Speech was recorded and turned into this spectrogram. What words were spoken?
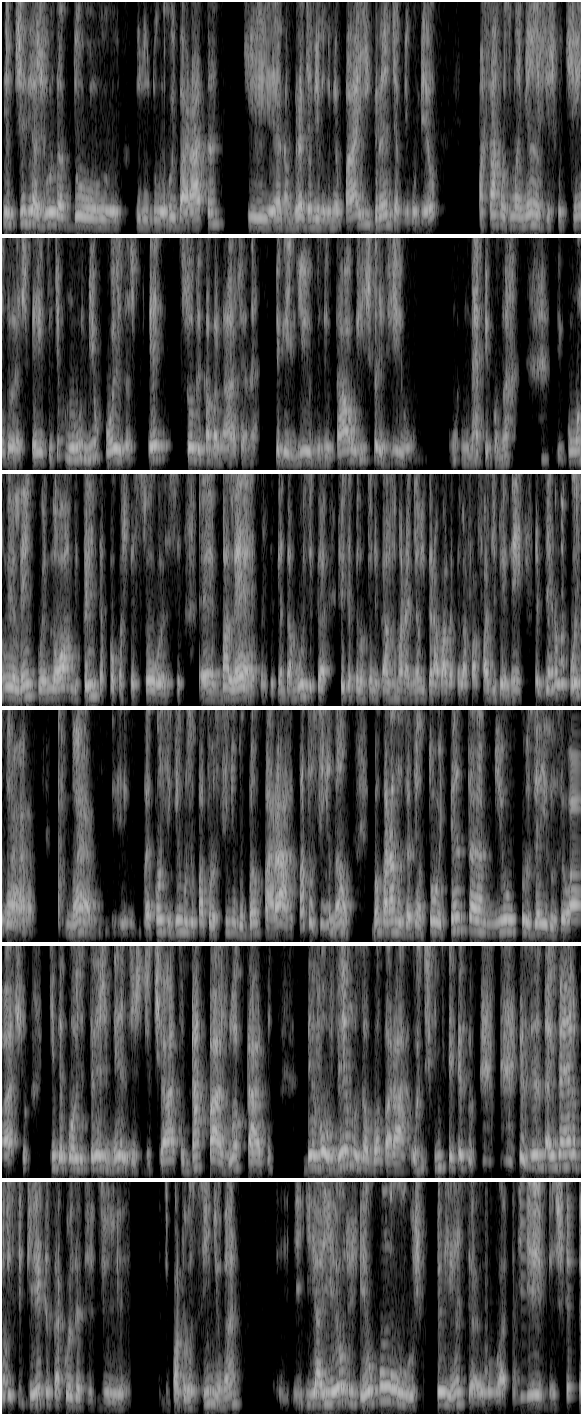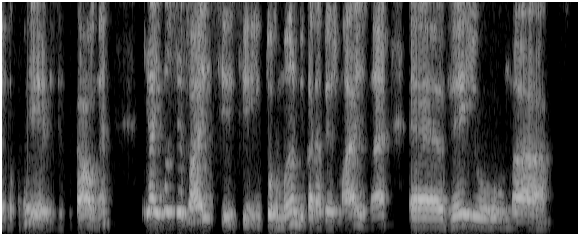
Eu tive a ajuda do, do, do Rui Barata, que era um grande amigo do meu pai e grande amigo meu. Passarmos manhãs discutindo a respeito de mil coisas e sobre cabanagem. Né? Peguei livros e tal e escrevi um, um épico, né? com um elenco enorme, 30 e poucas pessoas, é, balé, dentro da música feita pelo Antônio Carlos Maranhão e gravada pela Fafá de Belém. Quer dizer, era uma coisa. Não é? Conseguimos o patrocínio do Bampará, patrocínio não, Bampará nos adiantou 80 mil cruzeiros, eu acho, que depois de três meses de teatro da paz lotado, devolvemos ao Bampará o dinheiro. Dizer, ainda era tão incipiente essa coisa de, de, de patrocínio, né? E, e, aí eu, eu com experiência, eu ali mexendo com eles e tal, né? E aí você vai se, se enturmando cada vez mais, né? É, veio uma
